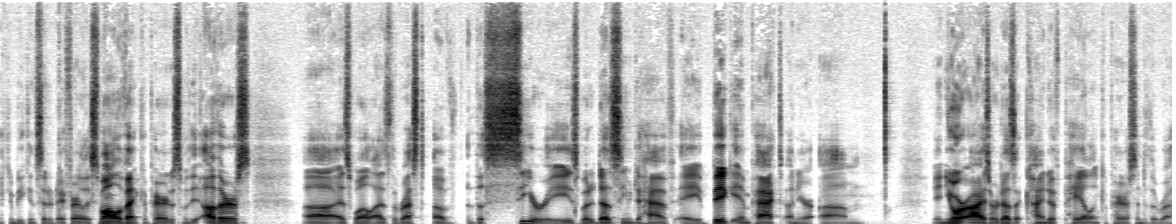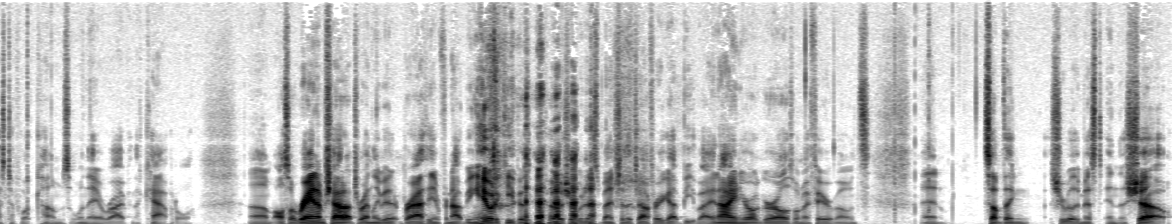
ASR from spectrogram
it can be considered a fairly small event compared to some of the others, uh, as well as the rest of the series. But it does seem to have a big impact on your um, in your eyes, or does it kind of pale in comparison to the rest of what comes when they arrive in the capital? Um, also, random shout out to Renly Baratheon for not being able to keep his composure when it's mentioned that Joffrey got beat by a nine year old girl is one of my favorite moments, and something she really missed in the show.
